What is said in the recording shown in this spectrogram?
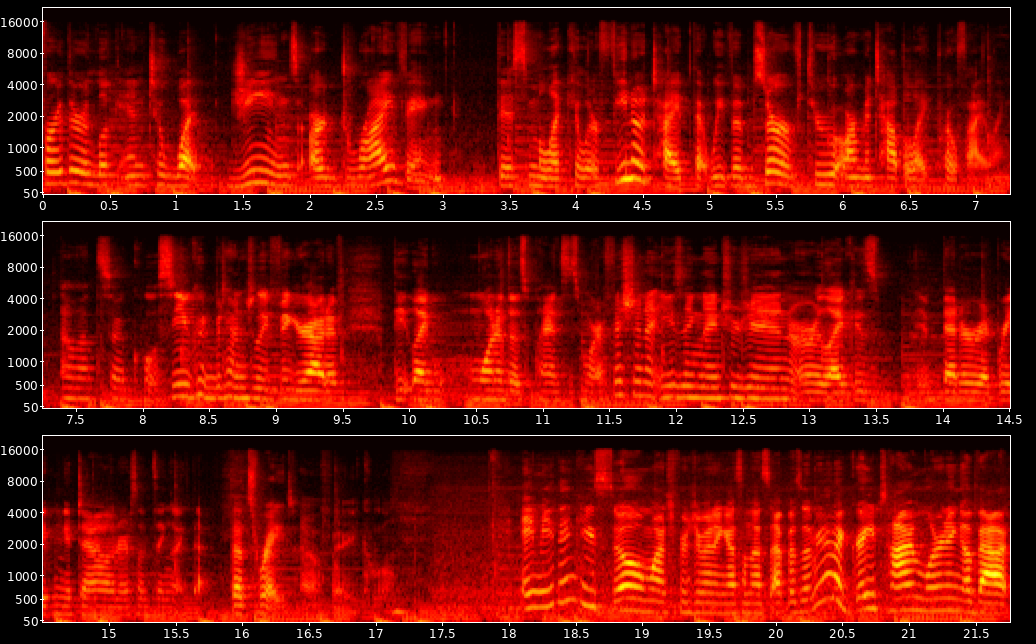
further look into what genes are driving this molecular phenotype that we've observed through our metabolite profiling. Oh, that's so cool. So you could potentially figure out if the, like one of those plants is more efficient at using nitrogen or like is better at breaking it down or something like that. That's right. Oh, very cool. Amy, thank you so much for joining us on this episode. We had a great time learning about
